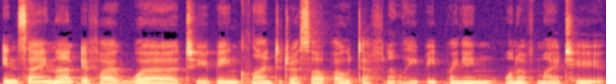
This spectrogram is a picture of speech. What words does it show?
In saying that, if I were to be inclined to dress up, I would definitely be bringing one of my two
